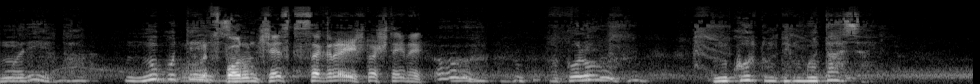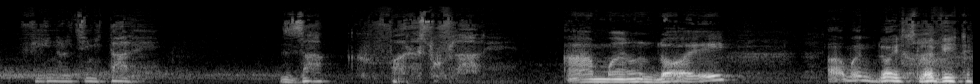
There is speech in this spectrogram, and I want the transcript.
Mărie ta, nu puteți. Îți poruncesc să grăiești, oștene. Acolo, în cortul de mătase, fii înălțimii tale, zac fără suflare. Amândoi? Amândoi slăvite.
